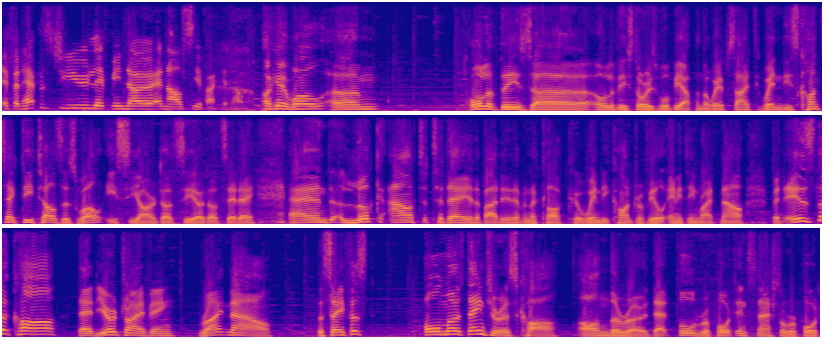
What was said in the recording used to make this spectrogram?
If it happens to you, let me know, and I'll see if I can help. Okay, well, um, All of these, uh, all of these stories will be up on the website. Wendy's contact details as well, ecr.co.za. And look out today at about 11 o'clock. Wendy can't reveal anything right now, but is the car that you're driving right now the safest, almost dangerous car on the road? That full report, international report,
